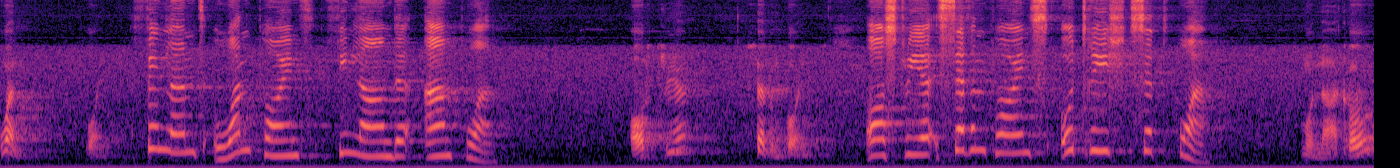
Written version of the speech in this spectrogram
1 point. Finland, 1 point. Finlande, 1 point. Austria, 7 points. Austria, 7 points. Autriche, 7 points. Monaco,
